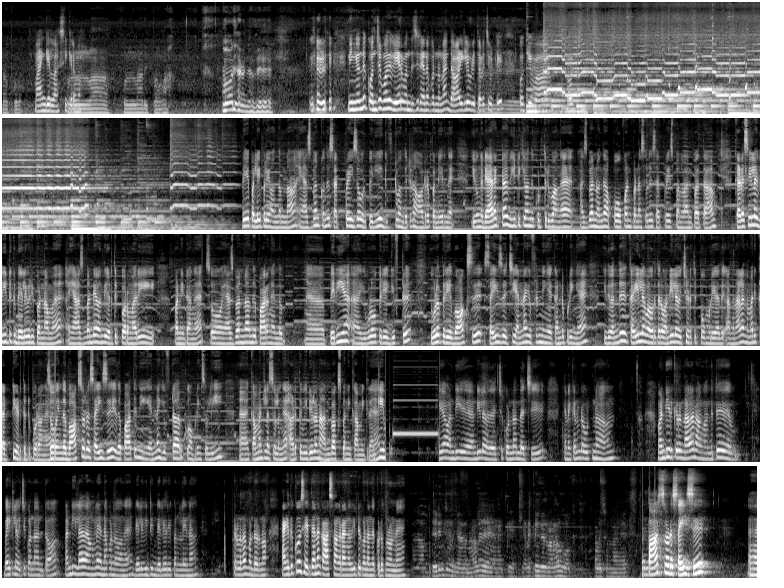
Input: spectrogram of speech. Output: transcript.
கொடுத்தா போதும். வாங்கிடலாம் சீக்கிரமா. ஃபுல்லாக அடிப்பாங்களா? ஓடியா கொஞ்சம் சரி நீங்க வந்து கொஞ்சமாவது வேர் வந்துச்சுன்னா என்ன பண்ணணும்னா தாடியிலே இப்படி தொடச்சி விட்டு ஓகேவா? அப்படியே பள்ளிப்பாளையம் வந்தோம்னா என் ஹஸ்பண்ட்க்கு வந்து சர்ப்ரைஸாக ஒரு பெரிய கிஃப்ட் வந்துட்டு நான் ஆர்டர் பண்ணியிருந்தேன். இவங்க டேரெக்டாக வீட்டுக்கே வந்து கொடுத்துருவாங்க. ஹஸ்பண்ட் வந்து அப்போ ஓப்பன் பண்ண சொல்லி சர்ப்ரைஸ் பண்ணலான்னு பார்த்தா கடைசியில் வீட்டுக்கு டெலிவரி பண்ணாமல் என் ஹஸ்பண்டே வந்து எடுத்துகிட்டு போகிற மாதிரி பண்ணிட்டாங்க. ஸோ என் ஹஸ்பண்ட் வந்து பாருங்கள் இந்த பெரிய இவ்வளோ பெரிய கிஃப்ட்டு இவ்வளோ பெரிய பாக்ஸு சைஸ் வச்சு என்ன கிஃப்ட்னு நீங்கள் கண்டுபிடிங்க. இது வந்து கையில் ஒருத்தர் வண்டியில் வச்சு எடுத்துகிட்டு போக முடியாது. அதனால் இந்த மாதிரி கட்டி எடுத்துகிட்டு போகிறாங்க ஸோ இந்த பாக்ஸோட சைஸு இதை பார்த்து நீங்கள் என்ன கிஃப்டாக இருக்கும் அப்படின்னு சொல்லி கமெண்ட்டில் சொல்லுங்கள் அடுத்த வீடியோவில் நான் அன்பாக்ஸ் பண்ணி காமிக்கிறேன். ஐயா வண்டி வண்டியில் அதை வச்சு கொண்டு வந்தாச்சு. எனக்கு என்ன டவுட்னா வண்டி இருக்கிறதுனால நாங்கள் வந்துட்டு பைக்கில் வச்சு கொண்டு வந்துட்டோம். வண்டி இல்லாதவங்களாம் என்ன பண்ணுவாங்க? டெலிவரி வீட்டுக்கு டெலிவரி பண்ணலைன்னா? ஆட்டோவில் தான் கொண்டு வரணும். இதுக்கும் சேர்த்து தானே காசு வாங்குறாங்க வீட்டுக்கு கொண்டு வந்து கொடுக்கணும்னு. தெரிஞ்சதுங்க அதனால எனக்கு எனக்குங்கிறதுனால அப்படி சொன்னாங்க. பார்சலோட சைஸு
